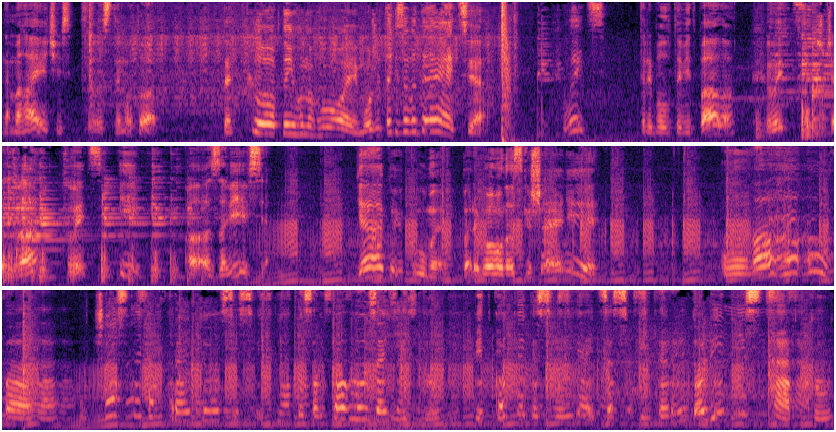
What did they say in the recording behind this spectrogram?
намагаючись завести мотор. Та копни його ногою, може так і заведеться. Хвиць, три болти відпало, хвиць, ще два, хвиць і. О, завівся. Дякую, куме. Перемога у нас в кишені. Увага, увага! Учасникам третього всесвітнього десантового заїзду підкотити свої яйця спідери до лінії старту.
